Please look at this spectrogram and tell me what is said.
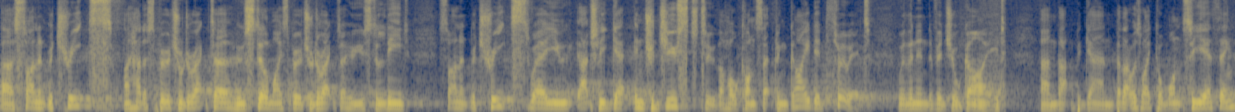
uh, silent retreats. I had a spiritual director who's still my spiritual director who used to lead silent retreats where you actually get introduced to the whole concept and guided through it with an individual guide. And that began, but that was like a once a year thing.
